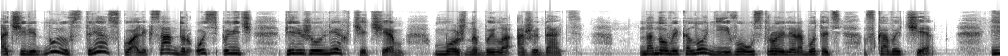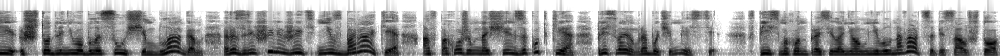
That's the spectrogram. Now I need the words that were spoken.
очередную встряску Александр Осипович пережил легче, чем можно было ожидать. На новой колонии его устроили работать в КВЧ. И, что для него было сущим благом, разрешили жить не в бараке, а в похожем на щель закутке при своем рабочем месте. В письмах он просил о нем не волноваться, писал, что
